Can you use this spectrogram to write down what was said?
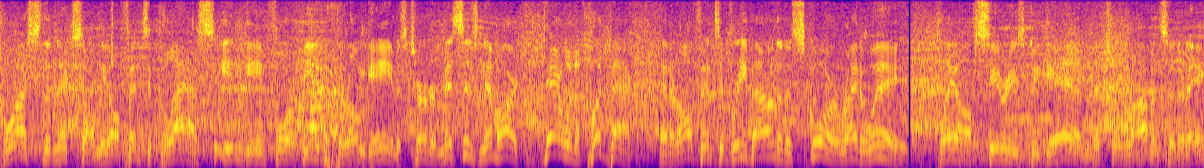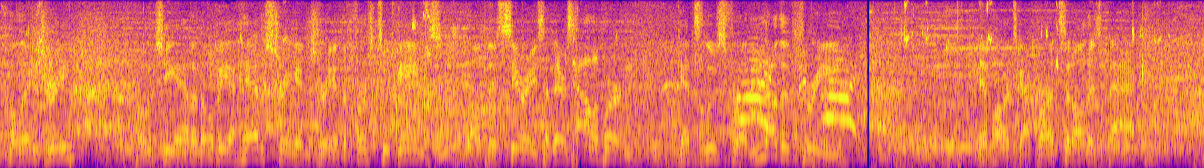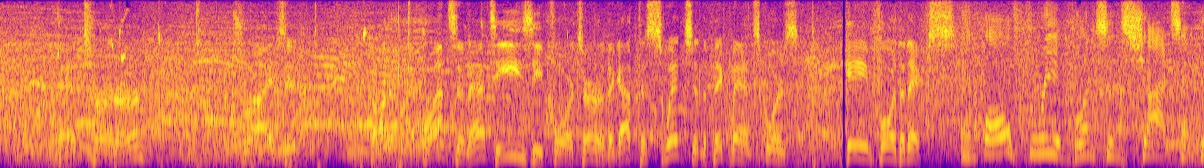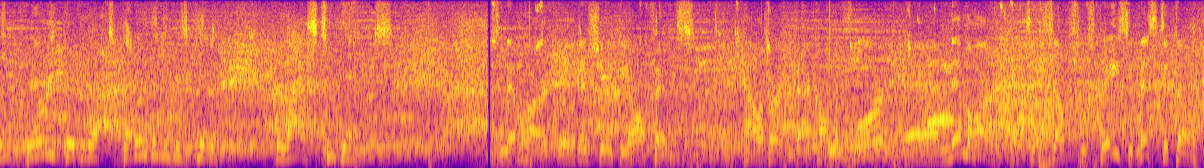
crushed the Knicks on the offensive glass in game four. Beat them at their own game as Turner misses. Nembhard there with a putback and an offensive rebound and a score right away. Playoff series began. Mitchell Robinson, an ankle injury. OG Anunoby, a hamstring injury in the first two games of this series. And there's Halliburton. Gets loose for another three. Nembhard's got Brunson on his back. And Turner drives it. Guarded by Brunson. That's easy for Turner. They got the switch, and the big man scores game for the Knicks. And all three of Brunson's shots have been very good looks, better than he was getting the last two games. Nembhard will initiate the offense. Halliburton back on the floor, and Nembhard gets himself some space. He missed it, though.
